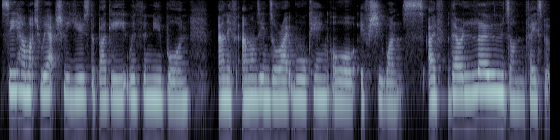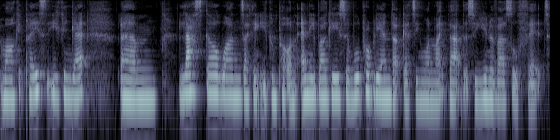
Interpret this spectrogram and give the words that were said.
see how much we actually use the buggy with the newborn and if Amandine's all right walking or if she wants I've there are loads on Facebook Marketplace that you can get. Um, Lascal ones I think you can put on any buggy, so we'll probably end up getting one like that that's a universal fit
